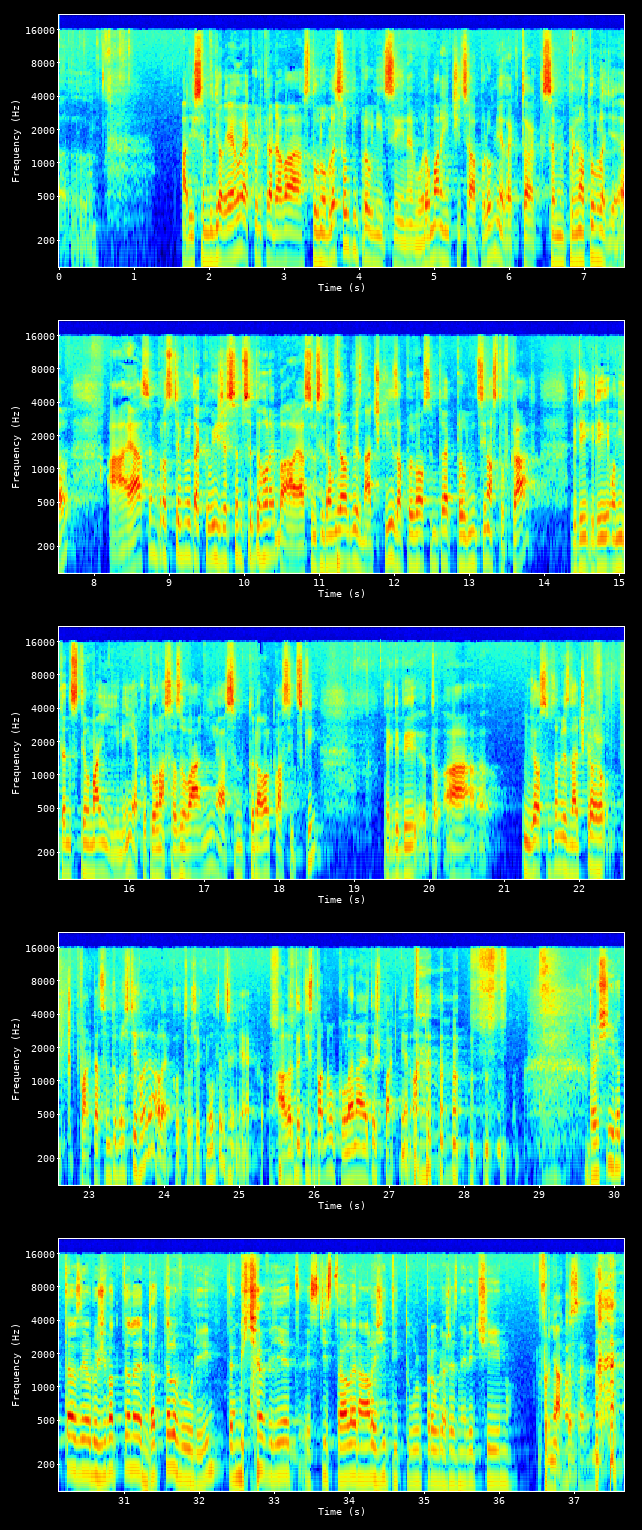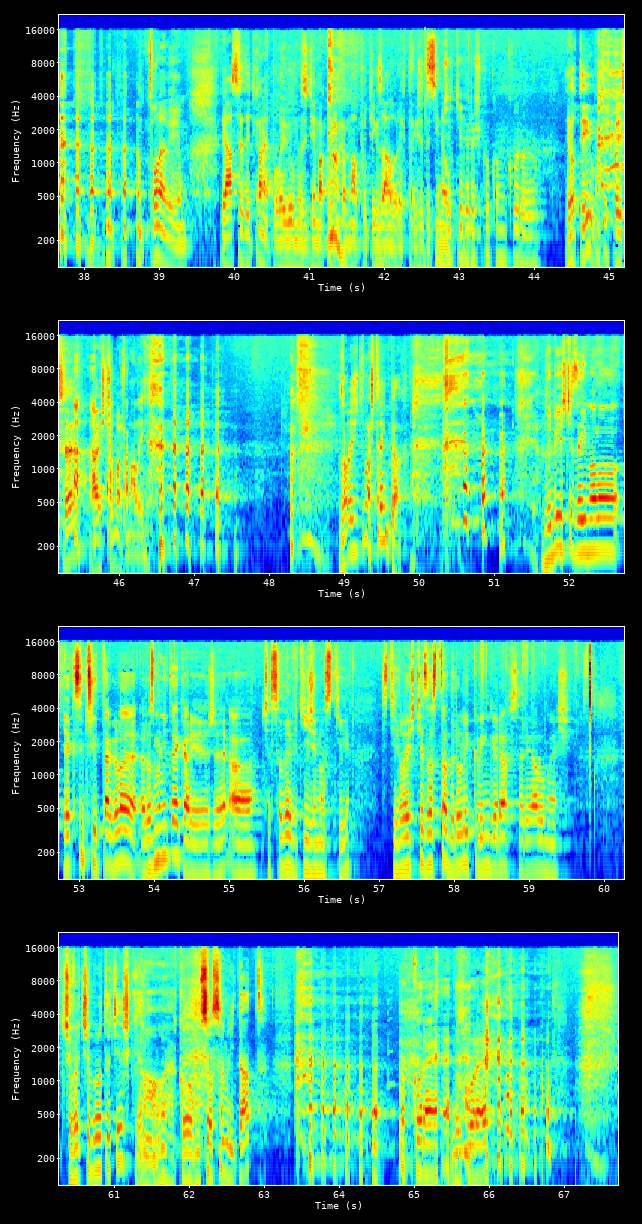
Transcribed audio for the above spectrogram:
a když jsem viděl jeho, jak kolikrát dává s tou noblesou tu proudnici, nebo Roman Hinčica a podobně, tak, tak jsem úplně na to hleděl. A já jsem prostě byl takový, že jsem se toho nebál. Já jsem si tam udělal dvě značky, zapojoval jsem to jak proudnici na stovkách, kdy, kdy oni ten styl mají jiný, jako toho nasazování, a já jsem to dával klasicky. Jak kdyby to, a udělal jsem tam dvě značky, a párkrát jsem to prostě hledal, jako to řeknu otevřeně. Jako. Ale to ti spadnou kolena, je to špatně. No. Další dotaz je od uživatele Datel Woody. Ten by chtěl vědět, jestli stále náleží titul proudaře s největším Frňákem. to nevím. Já se teďka nepohybuju mezi těma klukama po těch závodech, takže to ti Myslím, ne... že ti trošku konkuruju. Jo, ty, určitě pojď se, a ještě máš malý. Záleží, co máš v trenkách. Mě by ještě zajímalo, jak si při takhle rozmanité kariéře a časové vytíženosti stihl ještě zastat roli Klingera v seriálu Meš. Člověče, bylo to těžké, no, jako musel jsem lítat Do Koreje. do Koreje.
